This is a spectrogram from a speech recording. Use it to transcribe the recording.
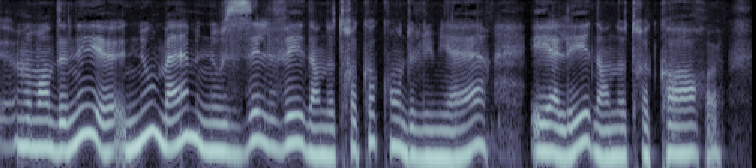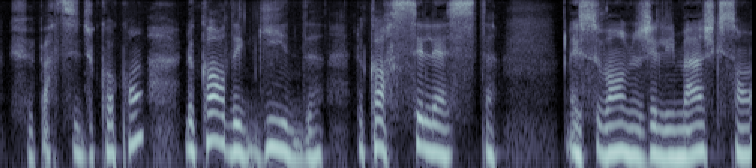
à un moment donné, euh, nous-mêmes, nous élever dans notre cocon de lumière et aller dans notre corps, euh, qui fait partie du cocon, le corps des guides, le corps céleste. Et souvent, j'ai l'image qui sont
